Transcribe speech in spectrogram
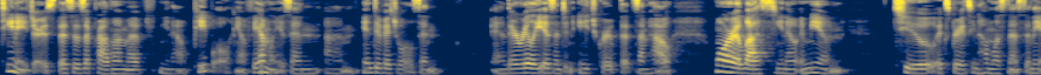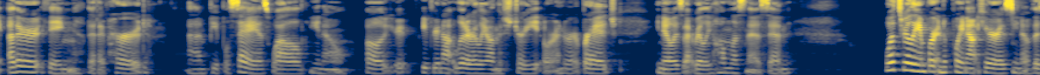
teenagers. This is a problem of you know people, you know families and um, individuals, and and there really isn't an age group that's somehow more or less you know immune to experiencing homelessness. And the other thing that I've heard um, people say as well, you know, oh, if you're not literally on the street or under a bridge, you know, is that really homelessness? And what's really important to point out here is, you know, the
